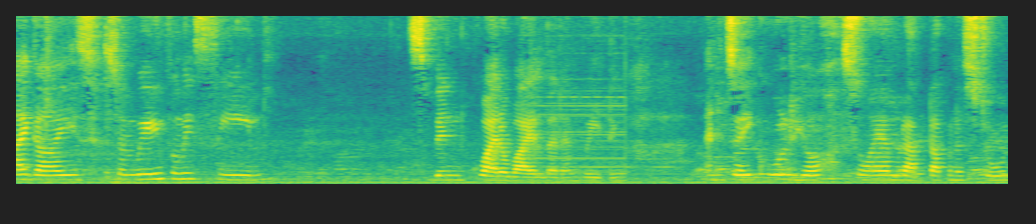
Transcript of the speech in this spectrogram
Hi guys, so I'm waiting for my scene. It's been quite a while that I'm waiting, and it's very cold here, so I am wrapped up in a stool.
